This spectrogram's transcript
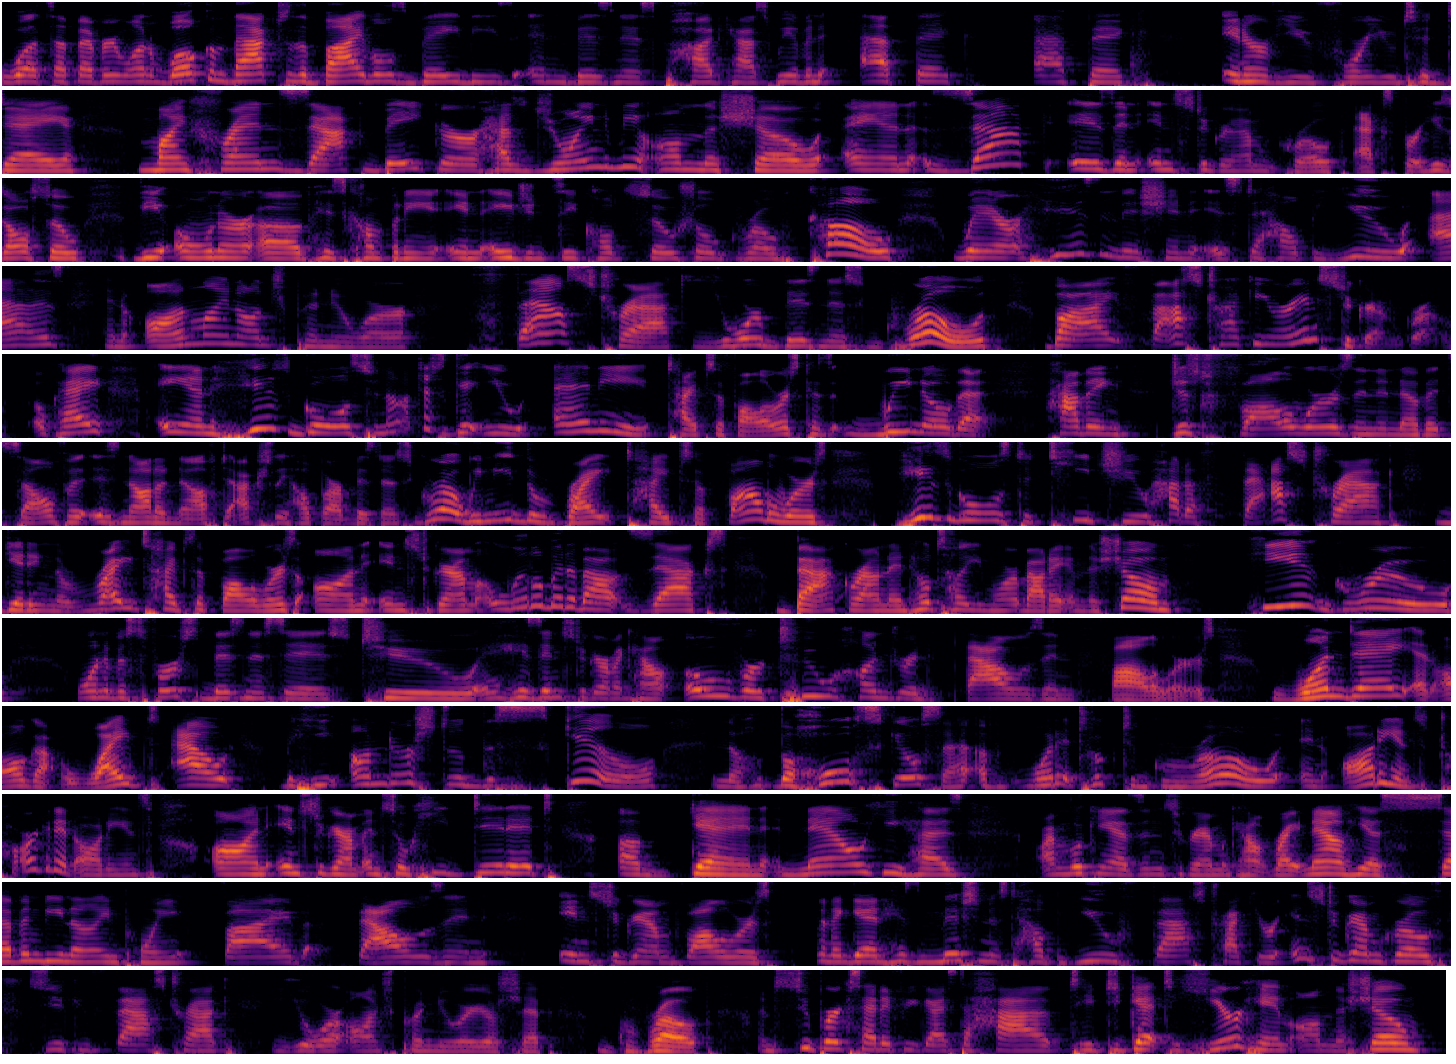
What's up, everyone? Welcome back to the Bibles, Babies, and Business podcast. We have an epic, epic interview for you today. My friend Zac Baker has joined me on the show, and Zac is an Instagram growth expert. He's also the owner of his company, an agency called Social Growth Co., where his mission is to help you as an online entrepreneur fast track your business growth by fast tracking your Instagram growth. Okay. And his goal is to not just get you any types of followers, because we know that having just followers in and of itself is not enough to actually help our business grow. We need the right types of followers. His goal is to teach you how to fast track getting the right types of followers on Instagram. A little bit about Zac's background, and he'll tell you more about it in the show. He grew one of his first businesses to his Instagram account over 200,000 followers. One day it all got wiped out, but he understood the skill and the, the whole skill set of what it took to grow an audience, targeted audience on Instagram. And so he did it again. Now he has, I'm looking at his Instagram account right now, he has 79.5 thousand Instagram followers. And again, his mission is to help you fast track your Instagram growth so you can fast track your entrepreneurship growth. I'm super excited for you guys to have to, to get to hear him on the show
